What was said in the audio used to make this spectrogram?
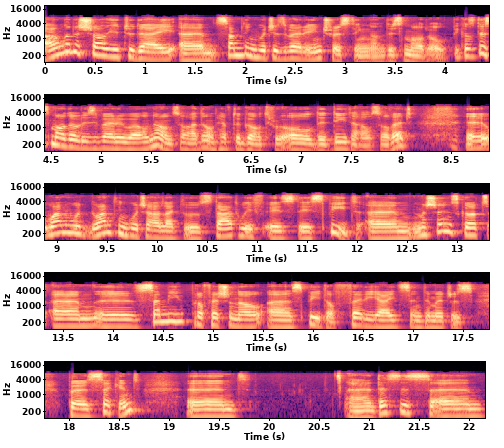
I'm going to show you today um, something which is very interesting on this model because this model is very well known so I don't have to go through all the details of it. Uh, one, one thing which I like to start with is the speed. Um, machine's got um, semi-professional uh, speed of 38 centimeters per second and uh, this is um,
